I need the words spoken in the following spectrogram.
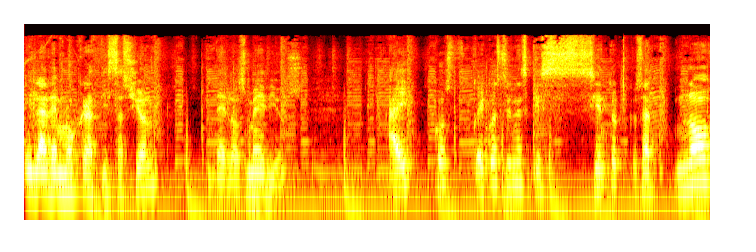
y la democratización de los medios. Hay, hay cuestiones que siento, o sea, no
